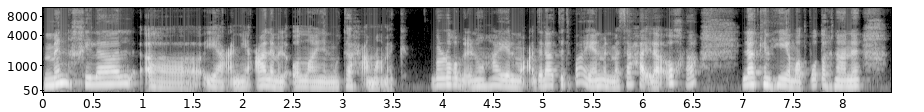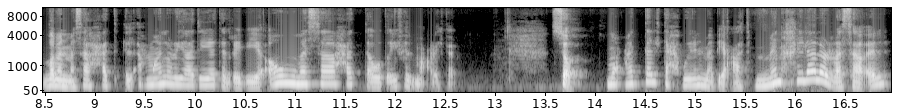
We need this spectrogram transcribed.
من خلال آه يعني عالم الأونلاين المتاح أمامك بالرغم من إنه هاي المعادلات تتباين من مساحة إلى أخرى لكن هي مضبوطة هنا ضمن مساحة الأعمال الريادية التدريبية أو مساحة توظيف المعرفة. so, معدل تحويل المبيعات من خلال الرسائل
